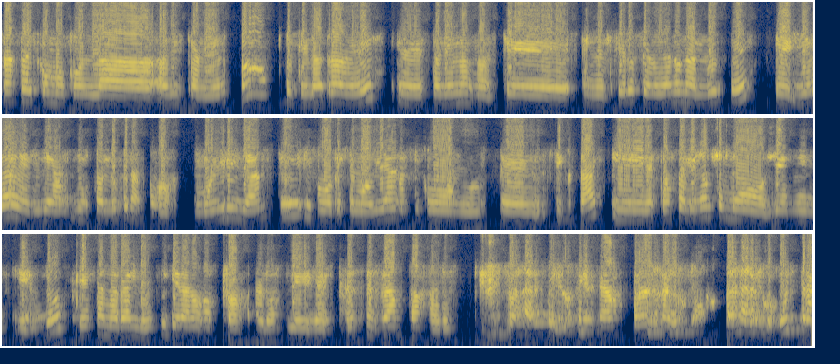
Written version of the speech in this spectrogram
pasa como con la avistamiento, porque la otra vez eh, salieron unos- que en el cielo se veían unas luces eh, y era de día, y luces eran como muy brillantes y como que se movían así como en zigzag y después salieron como desmintiendo que esas no eran luces, que eran unos pájaros, y eh, eran pájaros. Pájaros luz, que sean pájaros, pájaros ultra.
